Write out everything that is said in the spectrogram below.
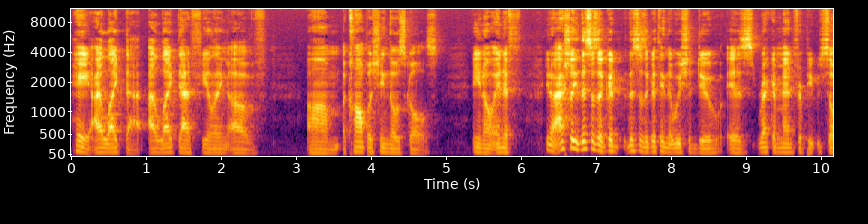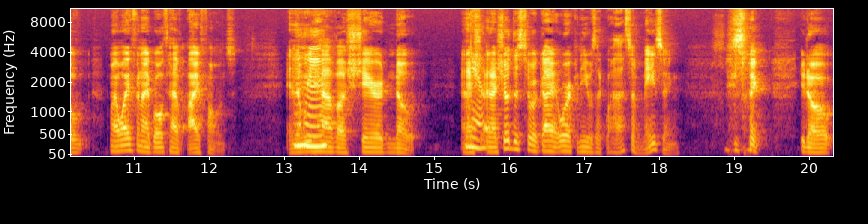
hey i like that. I like that feeling of um, accomplishing those goals you know and if you know actually this is a good this is a good thing that we should do is recommend for people so my wife and i both have iphones and then mm-hmm. we have a shared note and, yeah. I, and I showed this to a guy at work and he was like wow that's amazing he's like you know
